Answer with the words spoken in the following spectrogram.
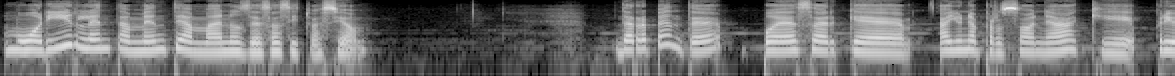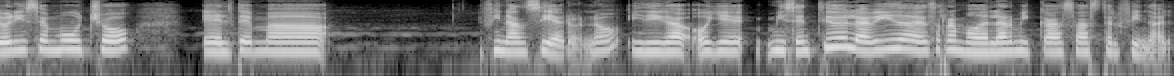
morir lentamente a manos de esa situación. De repente puede ser que hay una persona que priorice mucho el tema financiero, ¿no? Y diga, oye, mi sentido de la vida es remodelar mi casa hasta el final.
